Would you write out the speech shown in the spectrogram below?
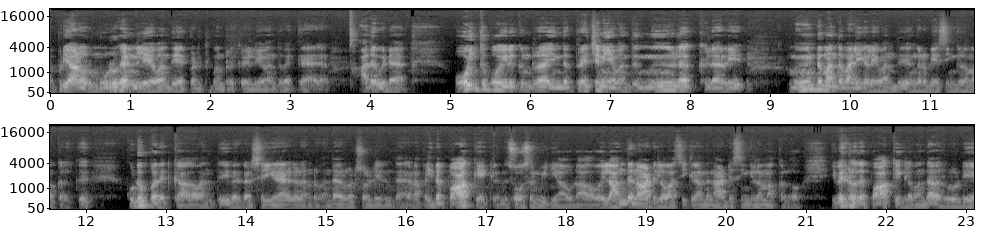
எப்படியான ஒரு முருகன் நிலையை வந்து ஏற்படுத்தும் என்ற கேள்வியை வந்து வைக்கிறார்கள். அதை விட ஓய்ந்து போயிருக்கின்ற இந்த பிரச்சனையை வந்து மீள கிளறி மீண்டும் அந்த வழிகளை வந்து எங்களுடைய சிங்கள மக்களுக்கு கொடுப்பதற்காக வந்து இவர்கள் செய்கிறார்கள் என்று வந்து அவர்கள் சொல்லியிருந்தார்கள். அப்போ இதை பார்க்கல இந்த சோஷியல் மீடியாவோடாகவோ இல்லை அந்த நாட்டில் வாசிக்கிற அந்த நாட்டு சிங்கள மக்களோ இவர்களது அதை பார்க்கல வந்து அவர்களுடைய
